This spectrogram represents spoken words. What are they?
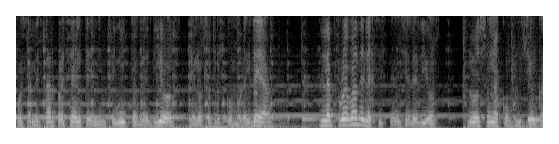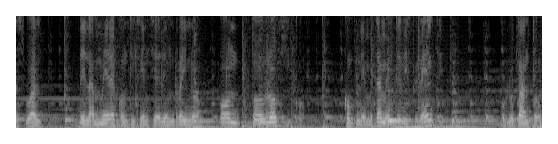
Pues al estar presente el infinito de Dios en nosotros como la idea, la prueba de la existencia de Dios no es una conclusión casual de la mera contingencia de un reino ontológico, completamente diferente. Por lo tanto,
